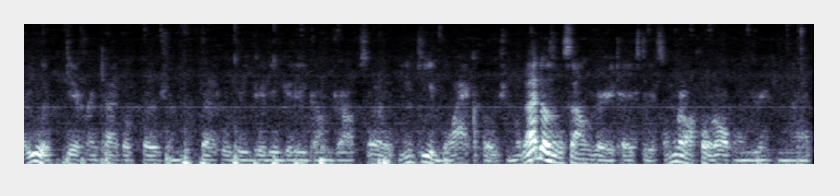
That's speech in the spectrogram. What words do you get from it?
That? you a different type of potion that would be goody goody gumdrop. So inky black potion. Well, that doesn't sound very tasty, so I'm gonna hold off on drinking that.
